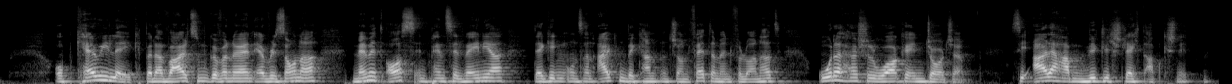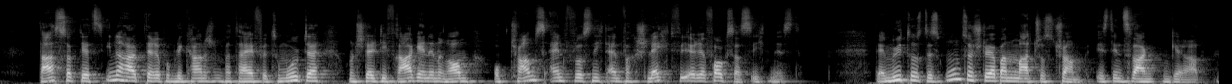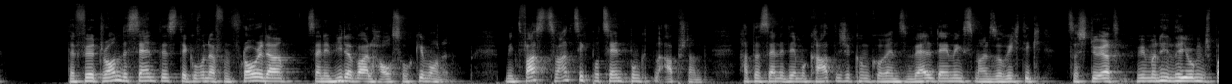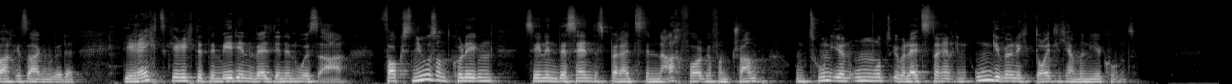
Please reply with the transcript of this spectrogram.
Ob Kerry Lake bei der Wahl zum Gouverneur in Arizona, Mehmet Oz in Pennsylvania, der gegen unseren alten Bekannten John Fetterman verloren hat, oder Herschel Walker in Georgia. Sie alle haben wirklich schlecht abgeschnitten. Das sorgt jetzt innerhalb der Republikanischen Partei für Tumulte und stellt die Frage in den Raum, ob Trumps Einfluss nicht einfach schlecht für ihre Volksaussichten ist. Der Mythos des unzerstörbaren Machos Trump ist ins Wanken geraten. Dafür hat Ron DeSantis, der Gouverneur von Florida, seine Wiederwahl haushoch gewonnen. Mit fast 20 Prozentpunkten Abstand hat er seine demokratische Konkurrenz Val Demings mal so richtig zerstört, wie man in der Jugendsprache sagen würde. Die rechtsgerichtete Medienwelt in den USA, Fox News und Kollegen sehen in DeSantis bereits den Nachfolger von Trump und tun ihren Unmut über letzteren in ungewöhnlich deutlicher Manier kund.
